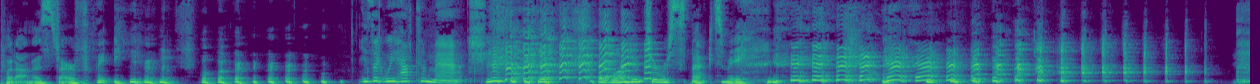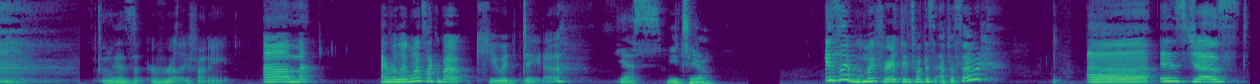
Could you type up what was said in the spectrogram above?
put on a Starfleet uniform. He's like, we have to match. I want him to respect me. it is really funny. Um, I really want to talk about Q and Data. yes, me too. It's like one of my favorite things about this episode. Uh, is just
